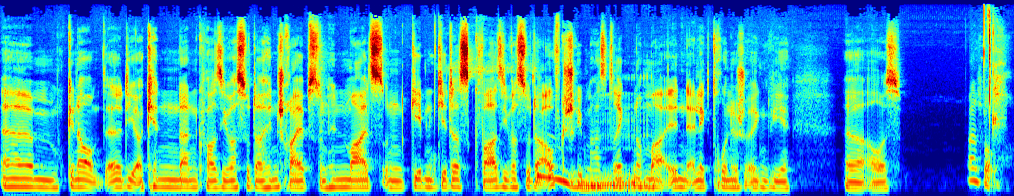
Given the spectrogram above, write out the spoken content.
Ähm, genau, äh, die erkennen dann quasi, was du da hinschreibst und hinmalst und geben dir das quasi, was du da aufgeschrieben hast, direkt nochmal in elektronisch irgendwie äh, aus. Also auch.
